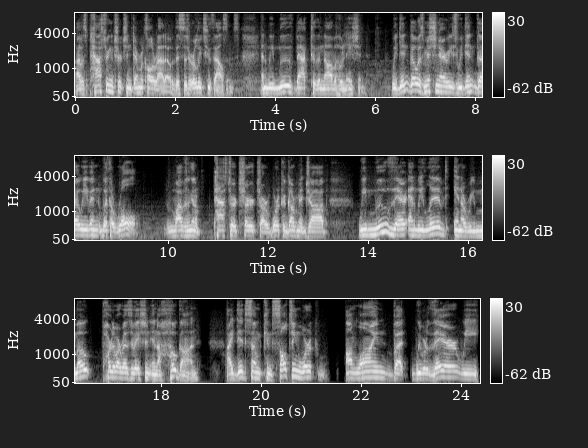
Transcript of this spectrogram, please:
I was pastoring a church in Denver, Colorado. This is early 2000s. And we moved back to the Navajo Nation. We didn't go as missionaries. We didn't go even with a role. I wasn't going to pastor a church or work a government job. We moved there and we lived in a remote part of our reservation in a Hogan. I did some consulting work online, but we were there. We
